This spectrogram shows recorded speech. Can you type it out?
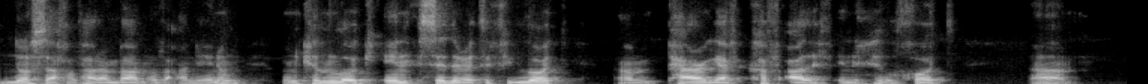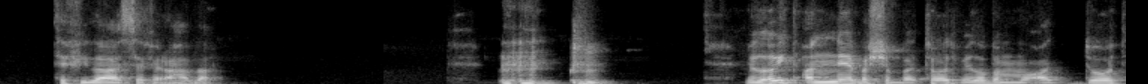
nosach of Harambam of Anenu, one can look in Seder Tefillot, um, paragraph Kaf Aleph in Hilchot um, Tefillah Sefer Ahava. ולא יתענה בשבתות ולא במועדות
